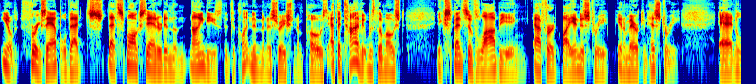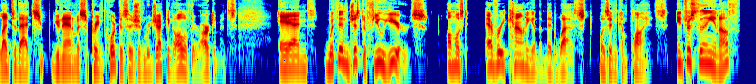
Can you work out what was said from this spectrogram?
you know, for example, that that smog standard in the 90s that the Clinton administration imposed, at the time it was the most expensive lobbying effort by industry in American history and led to that unanimous Supreme Court decision rejecting all of their arguments. And within just a few years, almost every county in the Midwest was in compliance. Interestingly enough,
